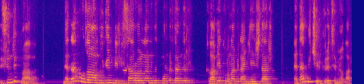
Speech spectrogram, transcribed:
Düşündük mü abi? Neden o zaman bugün bilgisayar oyunlarında tangır tangır klavye kullanabilen gençler neden bir içerik üretemiyorlar?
